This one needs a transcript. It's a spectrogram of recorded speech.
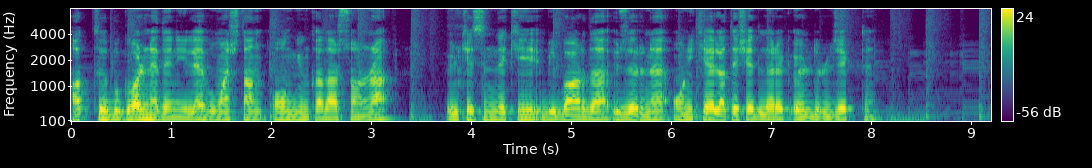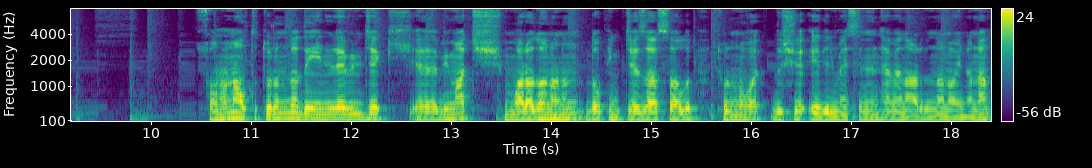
attığı bu gol nedeniyle bu maçtan 10 gün kadar sonra ülkesindeki bir barda üzerine 12 el ateş edilerek öldürülecekti. Son 16 turunda değinilebilecek e, bir maç Maradona'nın doping cezası alıp turnuva dışı edilmesinin hemen ardından oynanan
